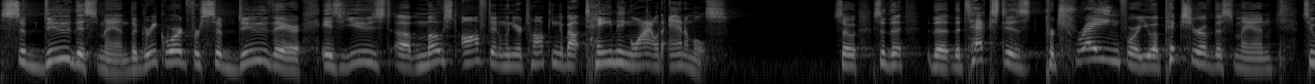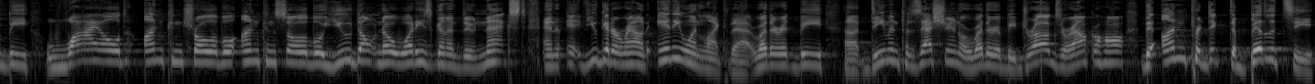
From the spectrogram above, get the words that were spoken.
subdue this man. The Greek word for subdue there is used uh, most often when you're talking about taming wild animals. So, so the, the, the text is portraying for you a picture of this man to be wild, uncontrollable, unconsolable. You don't know what he's going to do next. And if you get around anyone like that, whether it be uh, demon possession or whether it be drugs or alcohol, the unpredictability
